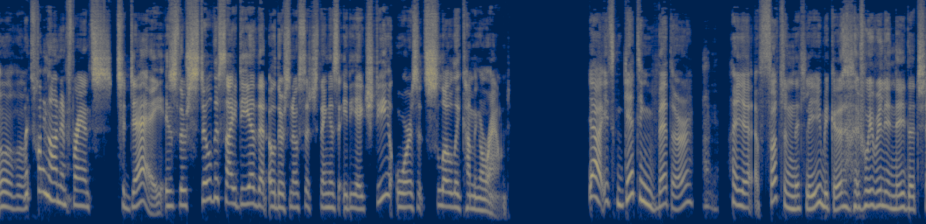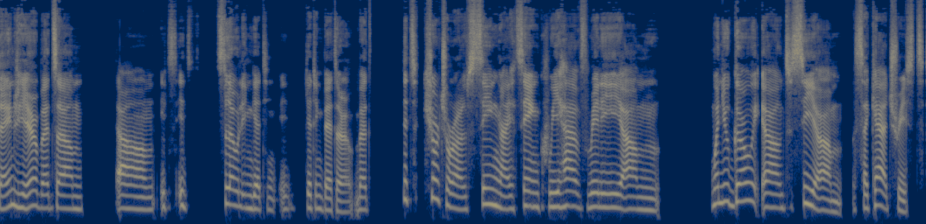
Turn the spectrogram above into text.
uh-huh. What's going on in France today? Is there still this idea that, oh, there's no such thing as ADHD, or is it slowly coming around? Yeah, it's getting better. Yeah, fortunately, because we really need a change here, but, um, um, it's, it's slowly getting, getting better, but it's a cultural thing. I think we have really, um, when you go uh, to see um, a psychiatrist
